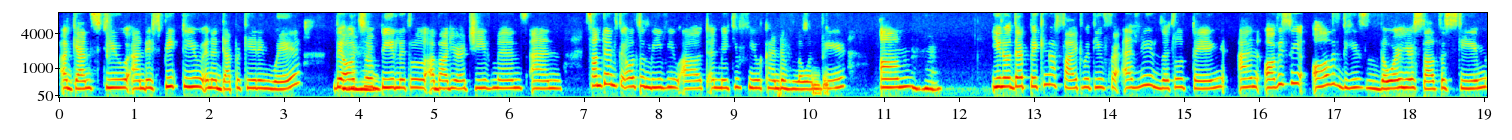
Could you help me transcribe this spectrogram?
against you and they speak to you in a deprecating way. They mm-hmm. also belittle about your achievements and sometimes they also leave you out and make you feel kind of lonely. Um, mm-hmm you know they're picking a fight with you for every little thing and obviously all of these lower your self-esteem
